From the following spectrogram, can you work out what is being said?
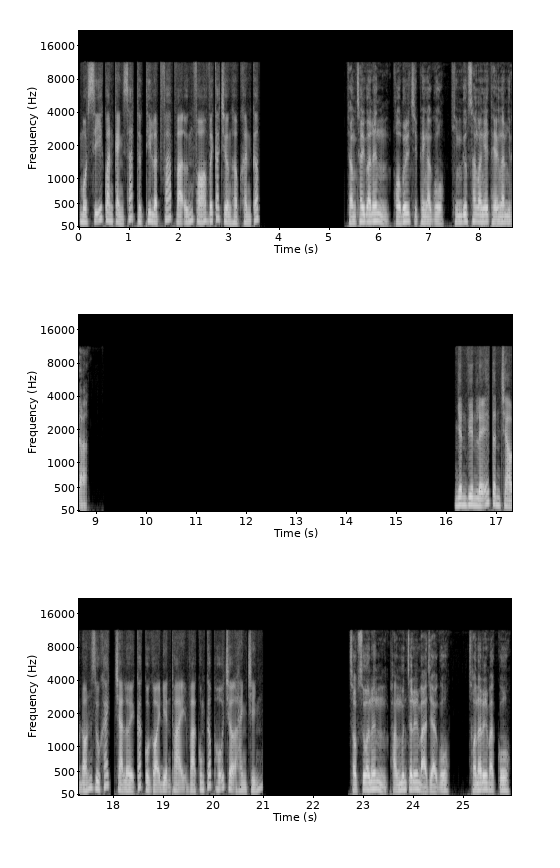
Một sĩ quan cảnh sát thực thi luật pháp và ứng phó với các trường hợp khẩn cấp. 경찰관은 법을 집행하고 긴급 상황에 대응합니다. Nhân viên lễ tân chào đón du khách, trả lời các cuộc gọi điện thoại và cung cấp hỗ trợ hành chính. 접수원은 방문자를 맞이하고 전화를 받고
